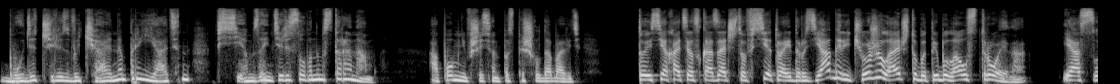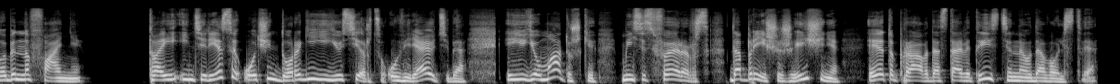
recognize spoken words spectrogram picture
«Будет чрезвычайно приятен всем заинтересованным сторонам». Опомнившись, он поспешил добавить. «То есть я хотел сказать, что все твои друзья горячо желают, чтобы ты была устроена. И особенно Фанни. Твои интересы очень дороги ее сердцу, уверяю тебя. И ее матушке, миссис Феррерс, добрейшей женщине, это право доставит истинное удовольствие.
